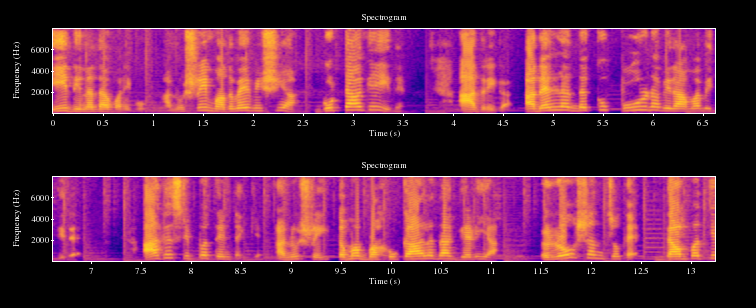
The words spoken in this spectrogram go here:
ಈ ದಿನದವರೆಗೂ ಅನುಶ್ರೀ ಮದುವೆ ವಿಷಯ ಗುಟ್ಟಾಗೇ ಇದೆ. ಆದ್ರೀಗ ಅದೆಲ್ಲದಕ್ಕೂ ಪೂರ್ಣ ವಿರಾಮ ಬಿದ್ದಿದೆ. ಆಗಸ್ಟ್ ಇಪ್ಪತ್ತೆಂಟಕ್ಕೆ ಅನುಶ್ರೀ ತಮ್ಮ ಬಹುಕಾಲದ ಗೆಳೆಯ ರೋಷನ್ ಜೊತೆ ದಾಂಪತ್ಯ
